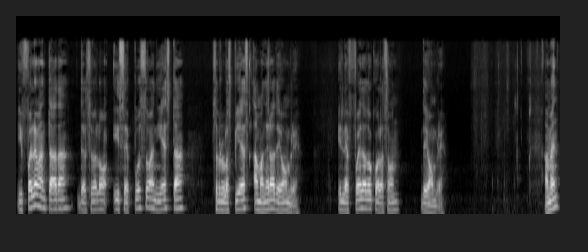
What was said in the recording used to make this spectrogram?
y fue levantada del suelo y se puso enhiesta sobre los pies a manera de hombre, y le fue dado corazón de hombre. Amén.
